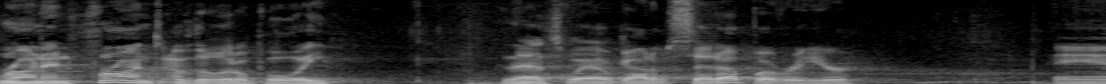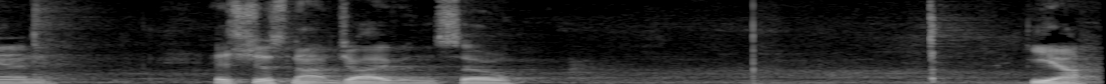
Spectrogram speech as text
run in front of the little pulley. That's the way I've got them set up over here. And it's just not jiving, so yeah.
